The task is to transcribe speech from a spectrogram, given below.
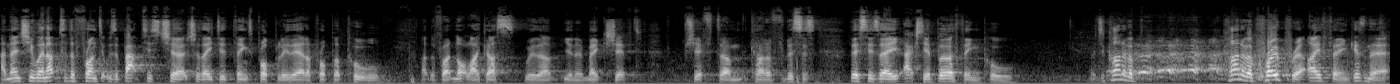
And then she went up to the front. It was a Baptist church, so they did things properly. They had a proper pool at the front, not like us with a you know makeshift shift um, kind of this is this is a actually a birthing pool. Which is kind of a, kind of appropriate i think isn't it?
